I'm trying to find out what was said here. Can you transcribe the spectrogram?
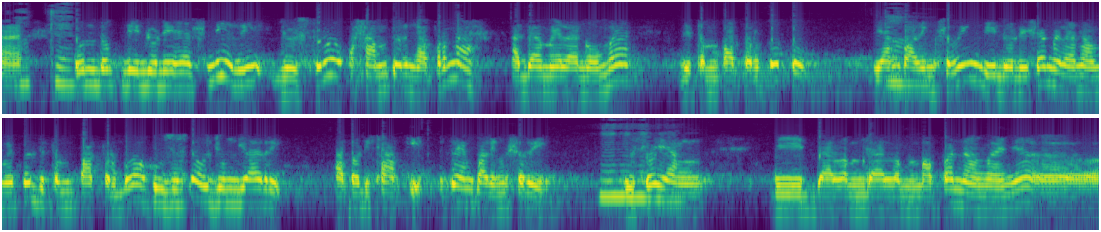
Nah, okay. untuk di Indonesia sendiri justru hampir nggak pernah ada melanoma di tempat tertutup. Yang hmm. paling sering di Indonesia melanoma itu di tempat terbuka, khususnya ujung jari atau di kaki. Itu yang paling sering. Hmm. Justru yang di dalam-dalam apa namanya uh,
